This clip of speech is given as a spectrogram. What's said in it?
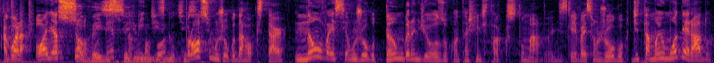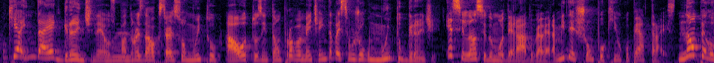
Agora, olha só, Talvez o isso texto seja também uma diz boa que notícia. o próximo jogo da Rockstar não vai ser um jogo tão grandioso quanto a gente tá acostumado. Ele diz que ele vai ser um jogo de tamanho moderado, o que ainda é grande, né? Os Hum. padrões da Rockstar são muito altos, então provavelmente ainda vai ser um jogo muito grande. Esse lance do moderado, galera, me deixou um pouquinho com o pé atrás. Não pelo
